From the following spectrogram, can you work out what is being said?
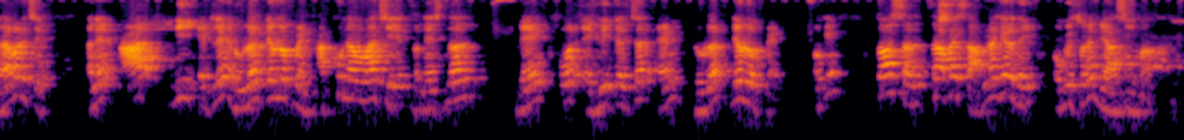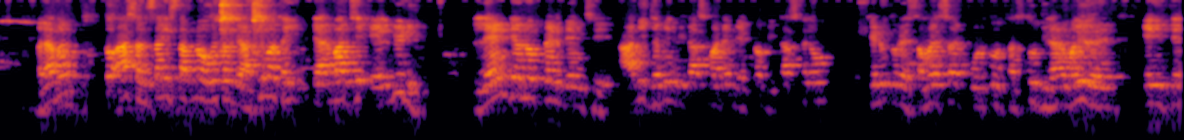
બરાબર છે? અને આર ડી એટલે રૂરલ ડેવલપમેન્ટ આખું નામ વાંચીએ તો national bank for agriculture and rural development okay તો આ સંસ્થા આપણે સ્થાપના ક્યારે થઈ? ઓગણીસો ને બ્યાસી માં બરાબર? તો આ સંસ્થાની સ્થાપના ઓગણીસો બ્યાસી માં થઈ. ત્યારબાદ જે એલબીડી લેન્ડ ડેવલપમેન્ટ બેંક છે. આદિ જમીન વિકાસ માટે બેંકનો વિકાસ કર્યો. ખેડૂતોને સમયસર પૂરતું સસ્તું ધિરાણ મળી રહે, એ રીતે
